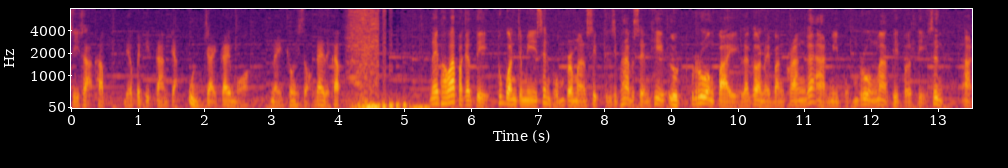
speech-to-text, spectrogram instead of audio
ศีรษะครับ เดี๋ยวไปติดตามจากอุ่นใจใกล้หมอในช่วงที่ 2 ได้เลยครับ ในภาวะปกติทุกวันจะมีเส้นผมประมาณ 10-15%ที่หลุดร่วงไป แล้วก็ในบางครั้งก็อาจมีผมร่วงมากผิดปกติ ซึ่งอาจ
